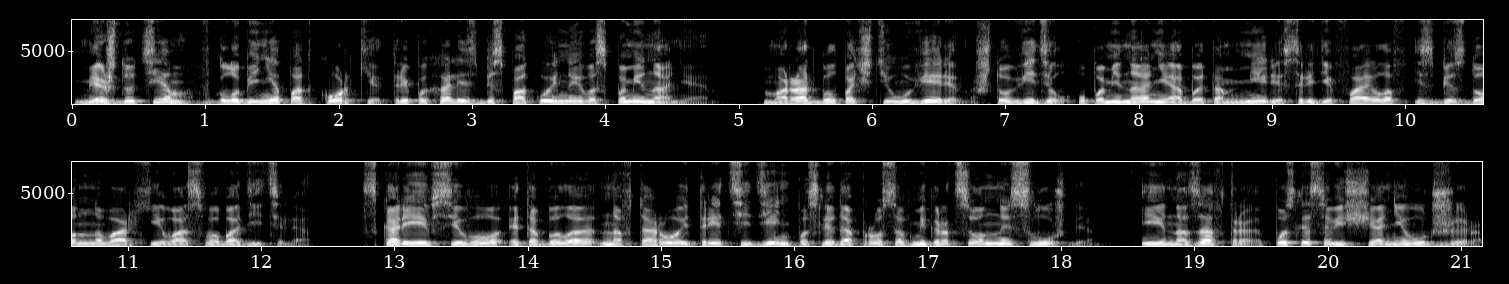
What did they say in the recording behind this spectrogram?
Между тем, в глубине подкорки трепыхались беспокойные воспоминания – Марат был почти уверен, что видел упоминание об этом мире среди файлов из бездонного архива освободителя. Скорее всего, это было на второй-третий день после допроса в миграционной службе и на завтра после совещания у Джира.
